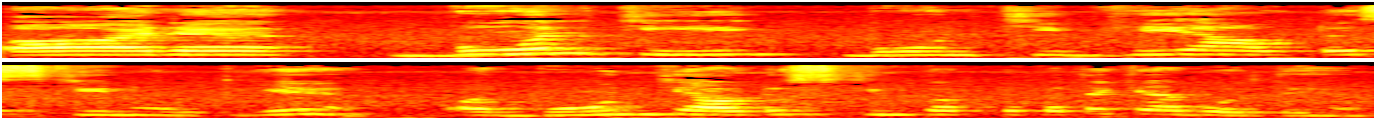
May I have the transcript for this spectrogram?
और बोन की बोन की भी आउटर स्किन होती है। और बोन की आउटर स्किन को आपको पता है क्या बोलते हैं?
